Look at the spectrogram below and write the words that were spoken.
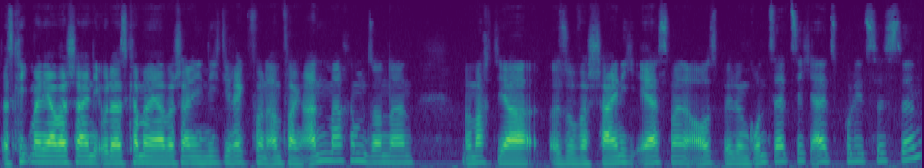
Das kriegt man ja wahrscheinlich, oder das kann man ja wahrscheinlich nicht direkt von Anfang an machen, sondern man macht ja also wahrscheinlich erstmal eine Ausbildung grundsätzlich als Polizistin.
